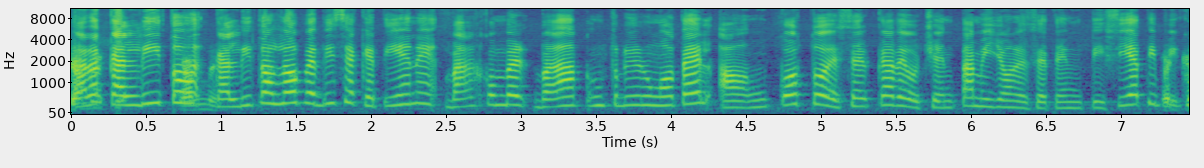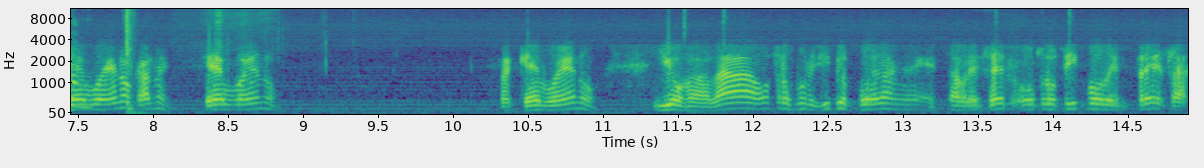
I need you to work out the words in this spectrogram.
Ahora Carlitos, Carmen. Carlitos López dice que tiene, van a, conver- van a construir un hotel a un costo de cerca de 80 millones, 77 y Pues pico. qué bueno, Carmen, qué bueno. Pues qué bueno. Y ojalá otros municipios puedan establecer otro tipo de empresas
